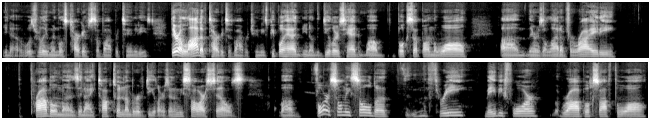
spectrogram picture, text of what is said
You know, it was really of those targets of opportunities. There are a lot of targets of opportunities. People had, you know, the dealers had uh, books up on the wall. Um, there was a lot of variety. The problem is, and I talked to a number of dealers, and we saw ourselves. Uh, Forrest only sold a three, maybe four raw books off the wall.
